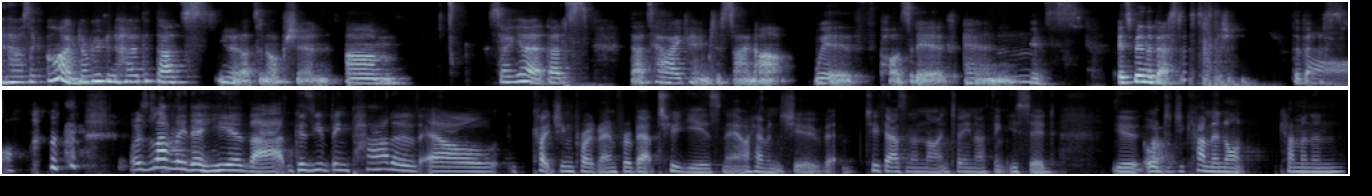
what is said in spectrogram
and I was like, oh, I've never even heard that that's you know that's an option. Um, so yeah, that's that's how I came to sign up with positive and mm. it's it's been the best decision the best. It was lovely to hear that because you've been part of our coaching program for about two years now haven't you? 2019 i think you said you or did you come in on come in in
